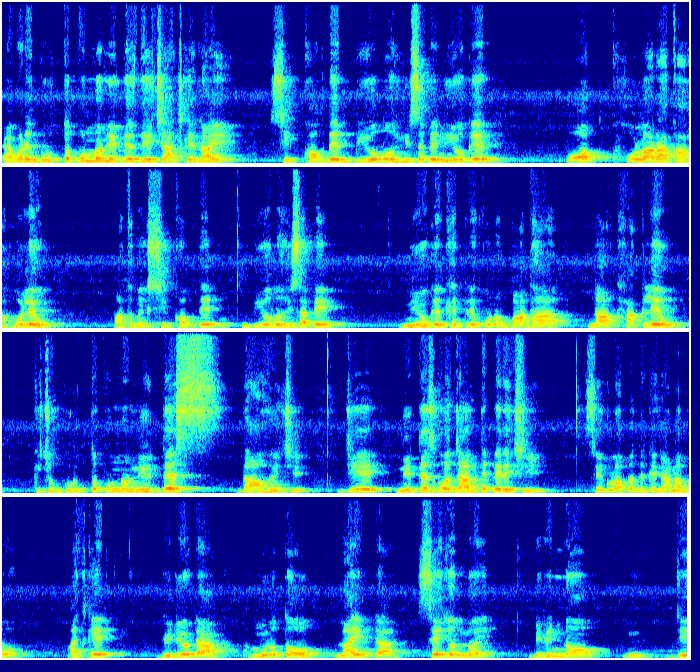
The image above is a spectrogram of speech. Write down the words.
একবারে গুরুত্বপূর্ণ নির্দেশ দিয়েছে আজকের রায়ে। শিক্ষকদের বিওলো হিসেবে নিয়োগের পথ খোলা রাখা হলেও প্রাথমিক শিক্ষকদের বিওলো হিসাবে নিয়োগের ক্ষেত্রে কোনো বাধা না থাকলেও কিছু গুরুত্বপূর্ণ নির্দেশ দেওয়া হয়েছে। যে নির্দেশগুলো জানতে পেরেছি সেগুলো আপনাদেরকে জানাব। আজকের ভিডিওটা মূলত লাইভটা সেই জন্যই বিভিন্ন যে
